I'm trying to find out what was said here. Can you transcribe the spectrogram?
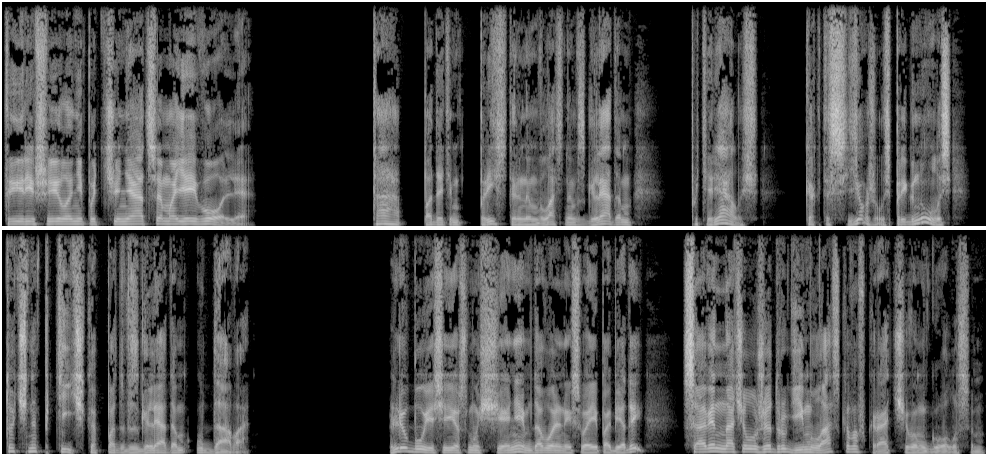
ты решила не подчиняться моей воле?» Та под этим пристальным властным взглядом потерялась, как-то съежилась, пригнулась, точно птичка под взглядом удава. Любуясь ее смущением, довольный своей победой, Савин начал уже другим ласково-вкрадчивым голосом.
